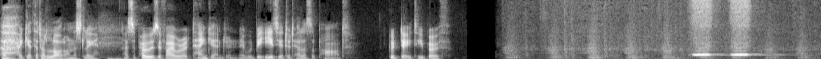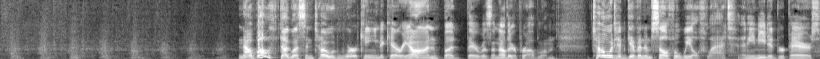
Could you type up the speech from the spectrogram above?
I get that a lot, honestly. I suppose if I were a tank engine, it would be easier to tell us apart. Good day to you both. Now, both Douglas and Toad were keen to carry on, but there was another problem. Toad had given himself a wheel flat, and he needed repairs.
